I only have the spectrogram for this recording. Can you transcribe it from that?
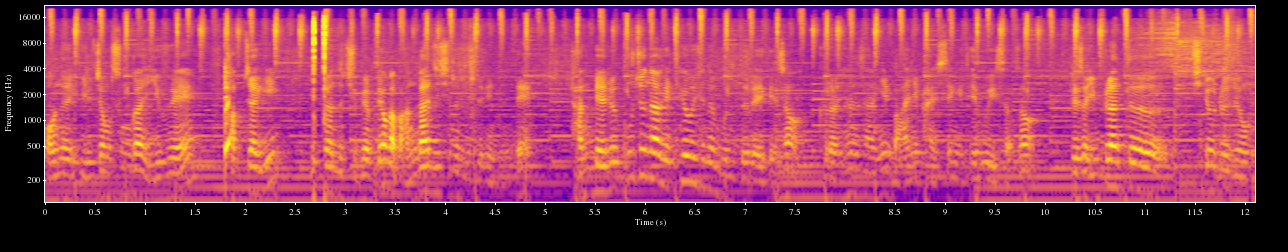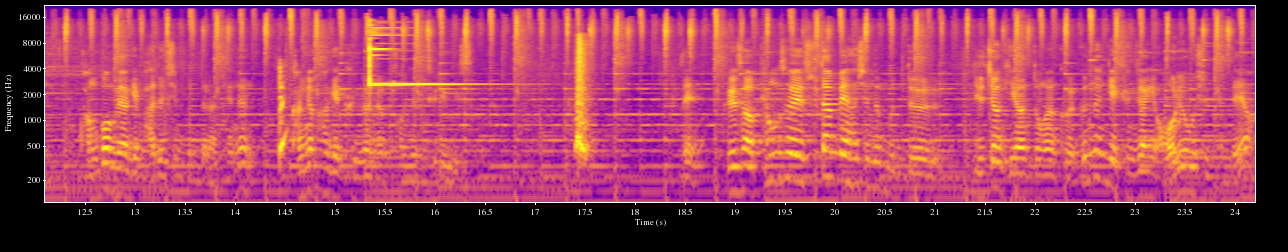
어느 일정 순간 이후에 갑자기 임플란트 주변 뼈가 망가지시는 분들이 있는데 담배를 꾸준하게 태우시는 분들에게서 그런 현상이 많이 발생이 되고 있어서 그래서 임플란트 치료를 좀 광범위하게 받으신 분들한테는 강력하게 금연을 권유드리고 있습니다. 네, 그래서 평소에 술, 담배 하시는 분들 일정 기간 동안 그걸 끊는 게 굉장히 어려우실 텐데요.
